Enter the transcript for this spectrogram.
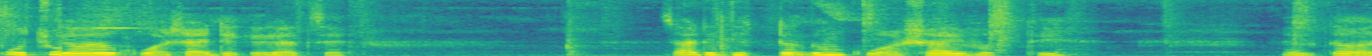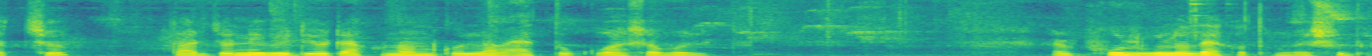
প্রচুর কুয়াশায় ঢেকে গেছে। চারিদিকটা একদম কুয়াশায় ভর্তি, দেখতে পাচ্ছ? তার জন্য ভিডিওটা এখন অন করলাম, এত কুয়াশা বলে আর ফুলগুলো দেখো তোমরা শুধু।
